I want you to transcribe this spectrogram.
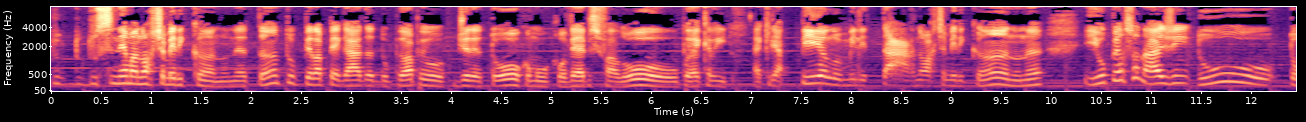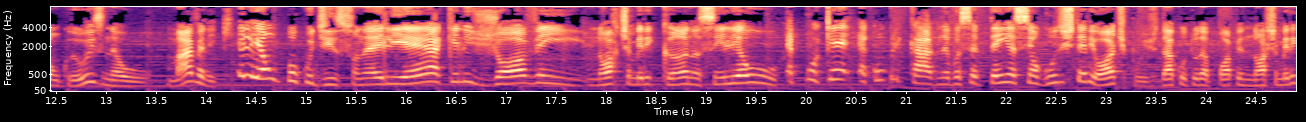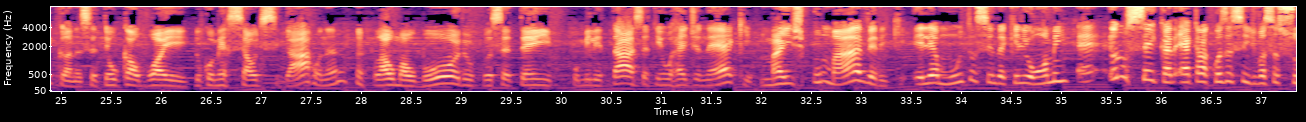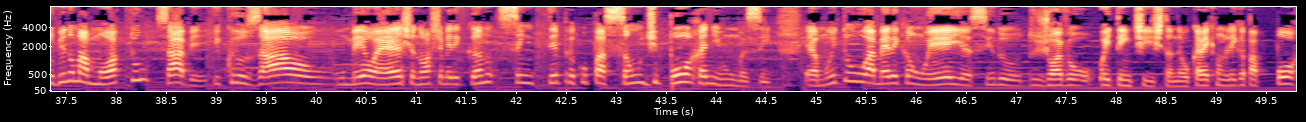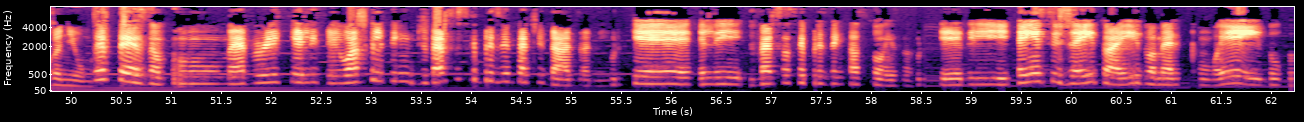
do, do- cinema norte-americano, né? Tanto pela pegada do próprio diretor, como o Vebs falou, por aquele, aquele apelo militar norte-americano, né? E o personagem do Tom Cruise, né? O Maverick, ele é um pouco disso, né? Ele é aquele jovem norte-americano, assim, ele é o... É porque é complicado, né? Você tem, assim, alguns estereótipos da cultura pop norte-americana. Você tem o cowboy do comercial de cigarro, né? Lá o Marlboro, você tem o militar, você tem o redneck, mas o Maverick, ele é muito, assim, daquele homem... É, eu não sei, cara, é aquela coisa, assim, de você subir numa moto, sabe? E cruzar o, o meio oeste norte-americano sem ter preocupação de porra nenhuma, assim. É muito o American Way, assim, do, do jovem oitentista, né? O cara que não liga pra porra nenhuma. Com certeza, o Maverick, ele, eu acho que ele tem diversas representatividades ali, porque ele diversas representações, né? porque ele tem esse jeito aí do American Way, do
